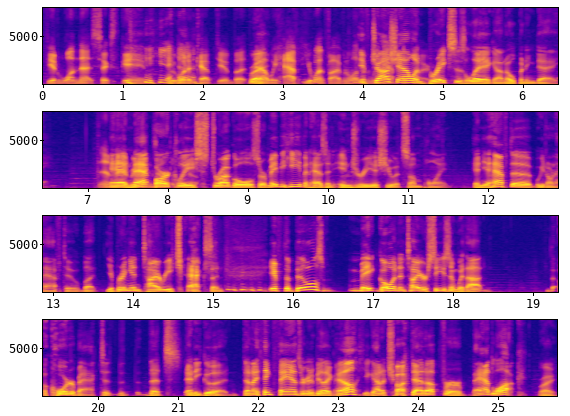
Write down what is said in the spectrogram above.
if you had won that sixth game, we would have kept you." But Right. now we have. You went five and eleven. if we Josh Allen breaks his leg on opening day, Then and Matt everything's up the Barkley struggles, or maybe he even has an injury issue at some point. point, and you have to, we don't have to, but you bring in Tyree Jackson. if the Bills make go an entire season without a quarterback to, that's any good, then I think fans are going to be like, well, you got to chalk that up for bad luck. Right.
